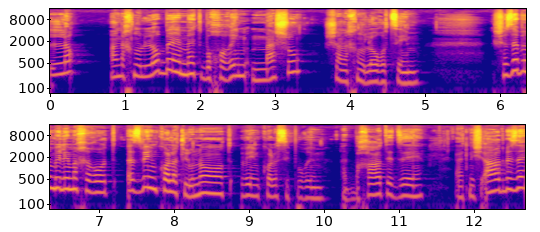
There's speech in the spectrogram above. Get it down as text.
לא, אנחנו לא באמת בוחרים משהו שאנחנו לא רוצים. שזה במילים אחרות, עזבי עם כל התלונות ועם כל הסיפורים. את בחרת את זה, את נשארת בזה,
